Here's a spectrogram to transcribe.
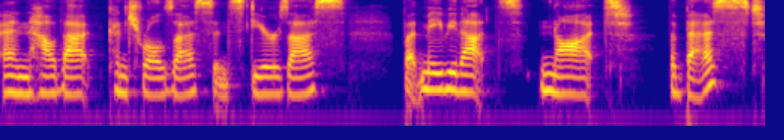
and how that controls us and steers us, but maybe that's not the best.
